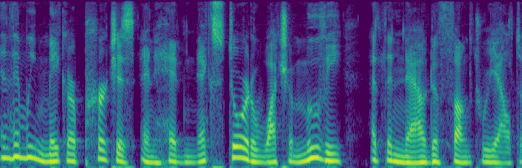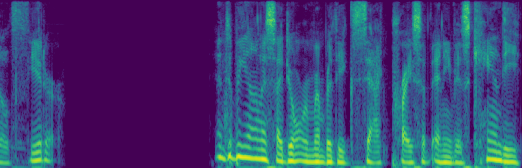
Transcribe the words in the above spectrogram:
And then we make our purchase and head next door to watch a movie at the now defunct Rialto Theater. And to be honest, I don't remember the exact price of any of his candy,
